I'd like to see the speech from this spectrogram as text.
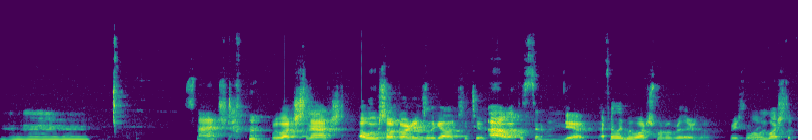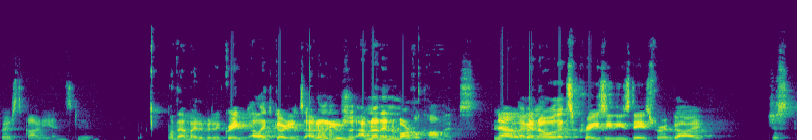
mm, snatched. We watched Snatched. Oh, we saw Guardians of the Galaxy too. Oh, at the cinema. Yeah, I feel like we watched one over there though recently. Well, we watched the first Guardians too. Well, that might have been a great. I liked Guardians. I don't usually. I'm not into Marvel comics. No, Like I know that's crazy these days for a guy. Just,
